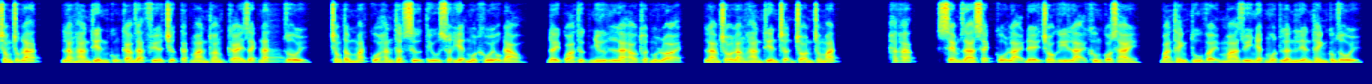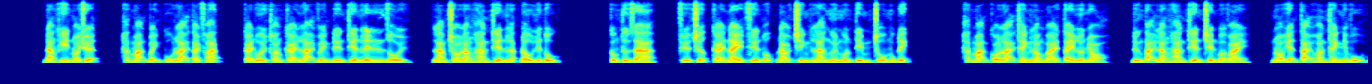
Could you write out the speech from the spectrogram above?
Trong chốc lát, lăng hàn thiên cũng cảm giác phía trước cắt màn thoáng cái rách nát rồi, trong tầm mắt của hắn thật sự tiểu xuất hiện một khối ốc đảo, đây quả thực như là ảo thuật một loại, làm cho lăng hàn thiên trợn tròn trong mắt. Hắc hắc, xem ra sách cổ lại để cho ghi lại không có sai, bản thánh thú vậy mà duy nhất một lần liền thành công rồi. Đang khi nói chuyện, hắc mạn bệnh cũ lại tái phát, cái đuôi thoáng cái lại vểnh đến thiên lên rồi, làm cho lăng hàn thiên lắc đầu liên tục. Công tử ra phía trước cái này phiến ốc đảo chính là ngươi muốn tìm chỗ mục đích. Hát mạn co lại thành lòng bài tay lớn nhỏ đứng tại lăng hàn thiên trên bờ vai nó hiện tại hoàn thành nhiệm vụ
